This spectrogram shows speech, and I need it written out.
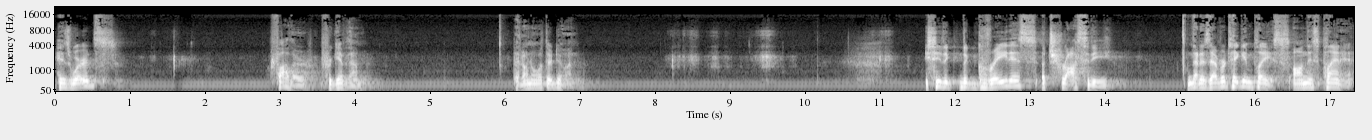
his words, Father, forgive them. They don't know what they're doing. You see, the, the greatest atrocity that has ever taken place on this planet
